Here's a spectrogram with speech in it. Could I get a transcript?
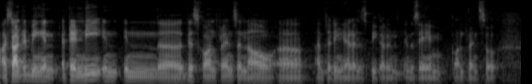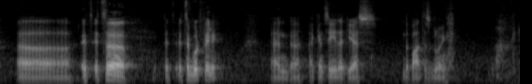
I started being an attendee in in the, this conference, and now uh, I'm sitting here as a speaker in, in the same conference. So uh, it's it's a it's, it's a good feeling, and uh, I can see that yes, the path is growing. Okay,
